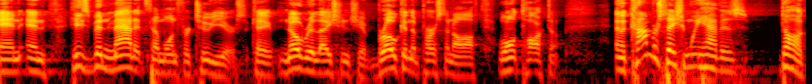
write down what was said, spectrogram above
and and he's been mad at someone for two years okay? No relationship broken the person off won't talk to him. And the conversation we have is dog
